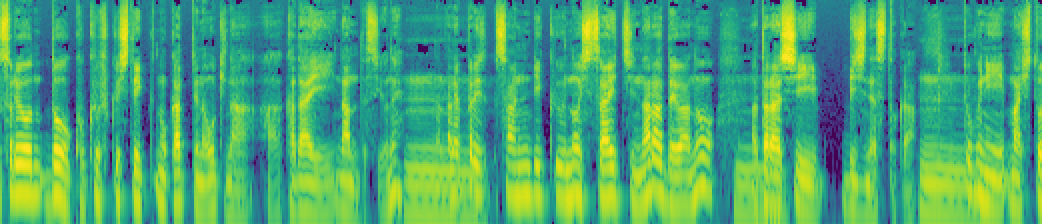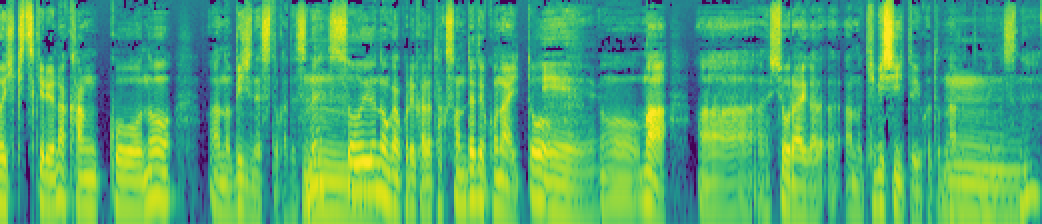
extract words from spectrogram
それをどう克服していくのかっていうのは大きな課題なんですよね。だからやっぱり三陸の被災地ならではの新しいビジネスとか、特にまあ人を引きつけるような観光のあのビジネスとかですね、そういうのがこれからたくさん出てこないと、えー、まああ、将来があの厳しいということになると思いますね。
